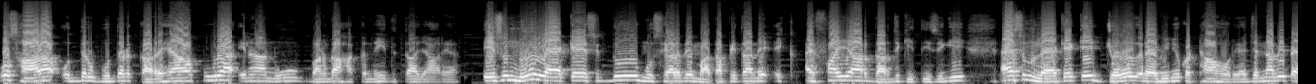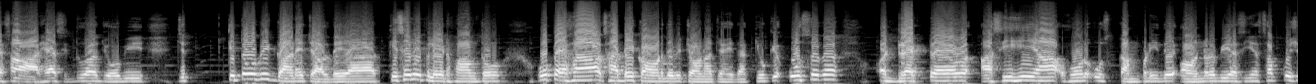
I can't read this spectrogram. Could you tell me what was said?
ਉਹ ਸਾਰਾ ਉਧਰ ਬੁੱਧਰ ਕਰ ਰਿਹਾ, ਪੂਰਾ ਇਹਨਾਂ ਨੂੰ ਬਣਦਾ ਹੱਕ ਨਹੀਂ ਦਿੱਤਾ ਜਾ ਰਿਹਾ। ਇਸ ਨੂੰ ਲੈ ਕੇ ਸਿੱਧੂ ਮੂਸੇਵਾਲੇ ਦੇ ਮਾਤਾ-ਪਿਤਾ ਨੇ ਇੱਕ ਐਫ ਆਈ ਆਰ ਦਰਜ ਕੀਤੀ ਸੀਗੀ। ਇਸ ਨੂੰ ਲੈ ਕੇ ਕਿ ਜੋ ਰੈਵਨਿਊ ਇਕੱਠਾ ਹੋ ਰਿਹਾ, ਜਿੰਨਾ ਵੀ ਪੈਸਾ ਆ ਰਿਹਾ ਸਿੱਧੂ ਦਾ, ਜੋ ਵੀ ਜਿ- ਕਿਤੋਂ ਵੀ ਗਾਣੇ ਚੱਲਦੇ ਆ, ਕਿਸੇ ਵੀ ਪਲੇਟਫਾਰਮ ਤੋਂ, ਉਹ ਪੈਸਾ ਸਾਡੇ ਅਕਾਊਂਟ ਦੇ ਵਿੱਚ ਆਉਣਾ ਚਾਹੀਦਾ, ਕਿਉਂਕਿ ਉਸ ਡਾਇਰੈਕਟਰ ਅਸੀਂ ਹੀ ਆ, ਹੁਣ ਉਸ ਕੰਪਨੀ ਦੇ ਓਨਰ ਵੀ ਅਸੀਂ ਆ, ਸਭ ਕੁਝ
